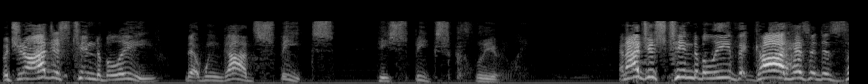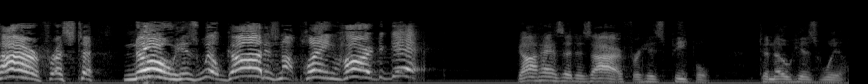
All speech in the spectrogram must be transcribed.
But you know, I just tend to believe that when God speaks, He speaks clearly. And I just tend to believe that God has a desire for us to know His will. God is not playing hard to get. God has a desire for His people to know His will.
